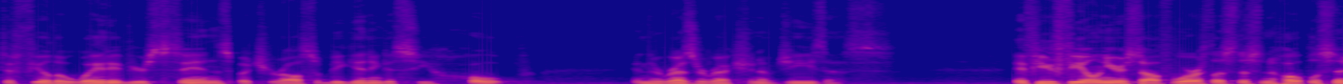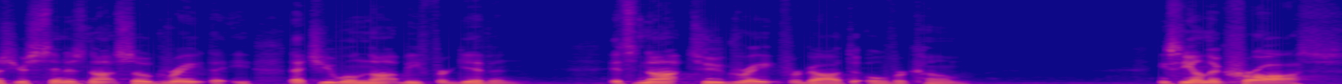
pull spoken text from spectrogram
to feel the weight of your sins, but you're also beginning to see hope in the resurrection of Jesus. If you feel in yourself worthlessness and hopelessness, your sin is not so great that you, that you will not be forgiven. It's not too great for God to overcome. You see, on the cross,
